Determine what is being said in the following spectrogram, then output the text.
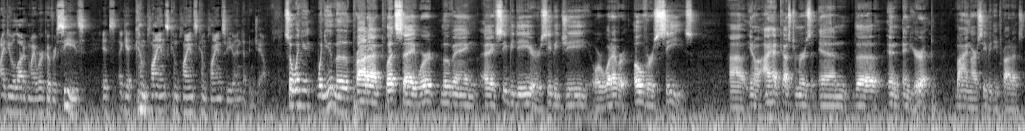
I do a lot of my work overseas it's again compliance, compliance, compliance, or you end up in jail. So when you when you move product, let's say we're moving a CBD or CBG or whatever overseas. Uh, you know, I had customers in the in, in Europe buying our CBD products.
